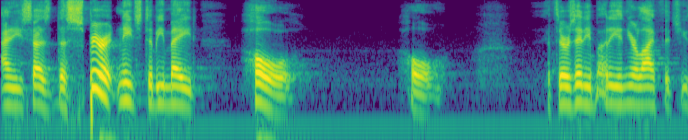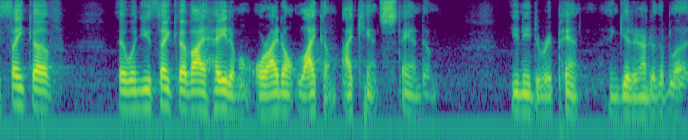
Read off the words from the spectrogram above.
And he says the spirit needs to be made whole whole. If there's anybody in your life that you think of, that when you think of, I hate them or I don't like them, I can't stand them, you need to repent and get it under the blood.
